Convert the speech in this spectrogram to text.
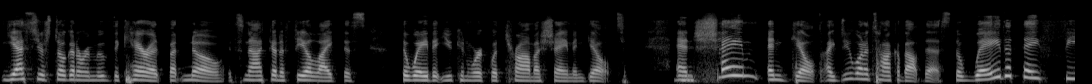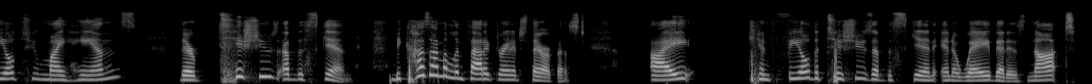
yes, you're still going to remove the carrot, but no, it's not going to feel like this the way that you can work with trauma, shame, and guilt. And mm-hmm. shame and guilt, I do want to talk about this. The way that they feel to my hands, they're tissues of the skin. Because I'm a lymphatic drainage therapist, I can feel the tissues of the skin in a way that is not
